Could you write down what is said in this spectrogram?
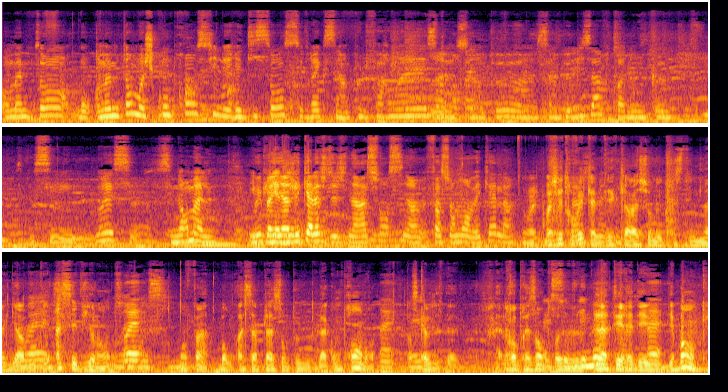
en même temps, bon, en même temps, moi je comprends aussi les réticences. C'est vrai que c'est un peu le Far West, c'est un peu, euh, c'est un peu bizarre, quoi. Donc c'est, ouais, c'est normal. Et oui, bah, il y a un décalage des générations aussi, hein. enfin sûrement avec elle. Moi j'ai trouvé que la déclaration de Christine Lagarde était assez violente. Enfin, bon, à sa place, on peut la comprendre parce qu'elle elle représente l'intérêt des des, banques.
